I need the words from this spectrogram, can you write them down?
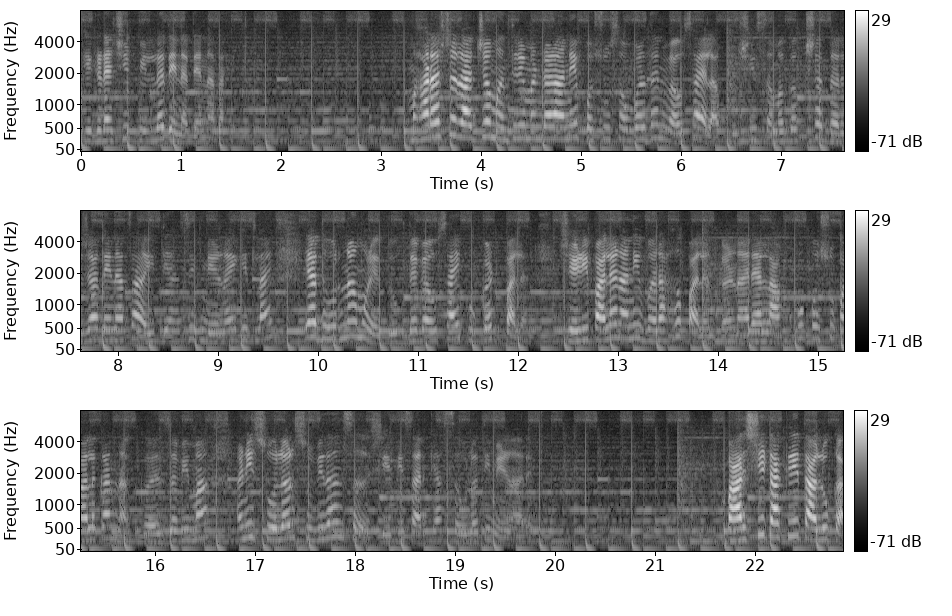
खेकड्याची पिल्ल देण्यात येणार आहेत. महाराष्ट्र राज्य मंत्रिमंडळाने पशुसंवर्धन व्यवसायाला कृषी समकक्ष दर्जा देण्याचा ऐतिहासिक निर्णय घेतलाय. या धोरणामुळे दुग्ध व्यवसाय कुक्कुटपालन शेळीपालन आणि वराह पालन करणाऱ्या लाखो पशुपालकांना कर्ज विमा आणि सोलर सुविधांसह शेतीसारख्या सवलती मिळणार आहेत. बार्शी टाकळी तालुका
